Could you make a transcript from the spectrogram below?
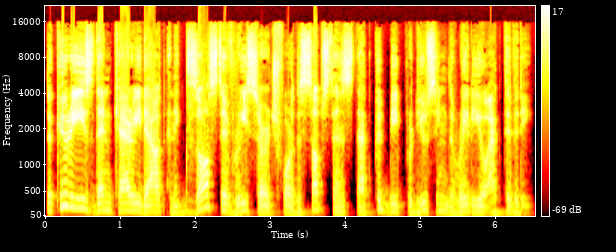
The Curies then carried out an exhaustive research for the substance that could be producing the radioactivity.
